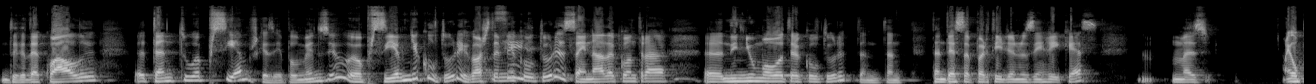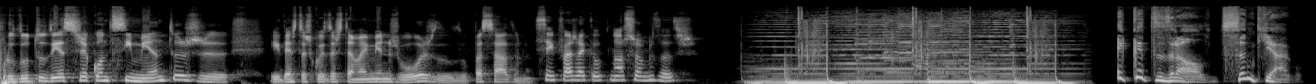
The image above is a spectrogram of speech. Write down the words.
de, da qual uh, tanto apreciamos. Quer dizer, pelo menos eu, eu aprecio a minha cultura e gosto da Sim. minha cultura, sem nada contra uh, nenhuma outra cultura. Tanto, tanto, tanto essa partilha nos enriquece, mas é o produto desses acontecimentos uh, e destas coisas também menos boas do, do passado. Não? É? Sim, que faz aquilo que nós somos hoje. A Catedral de Santiago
